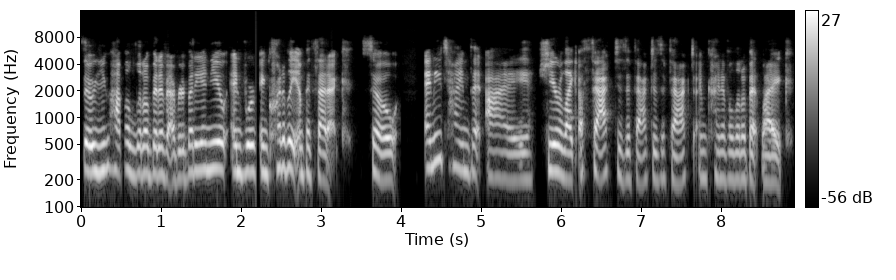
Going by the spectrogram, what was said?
So you have a little bit of everybody in you, and we're incredibly empathetic. So anytime that I hear like a fact is a fact is a fact, I'm kind of a little bit like,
